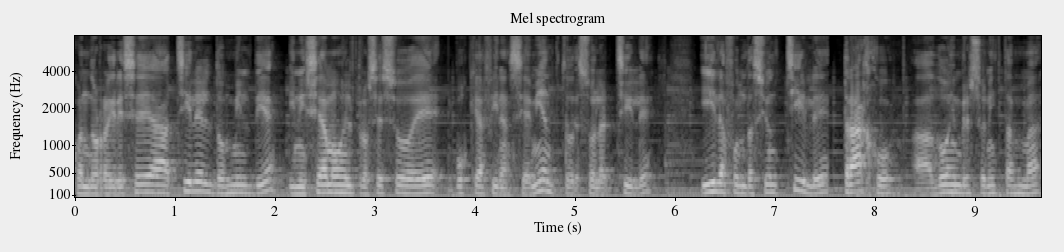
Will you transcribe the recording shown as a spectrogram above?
Cuando regresé a Chile el 2010, iniciamos el proceso de búsqueda de financiamiento de Solar Chile y la Fundación Chile trajo a dos inversionistas más.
